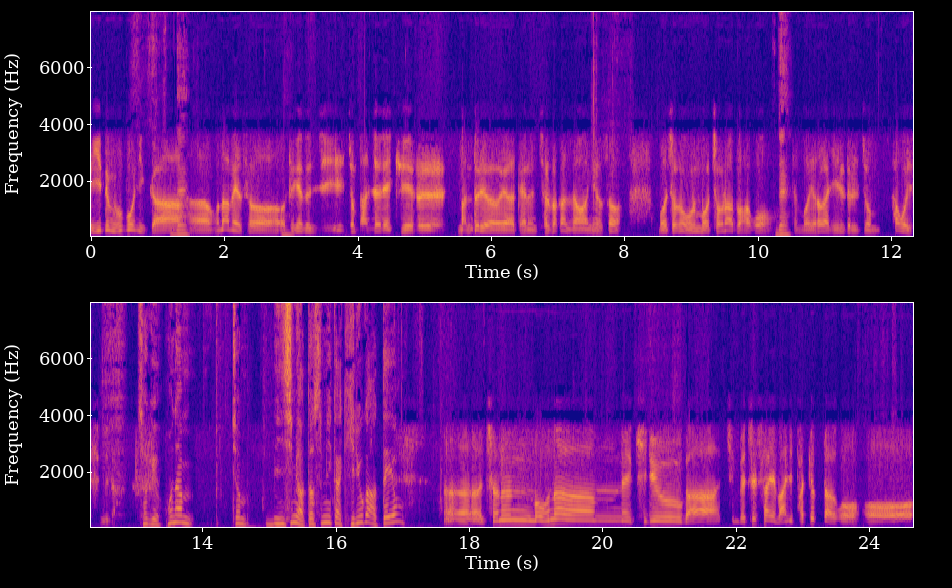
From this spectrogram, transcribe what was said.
2등 후보니까 네. 어, 호남에서 어떻게든지 좀 반전의 기회를 만들어야 되는 절박한 상황이어서 뭐 저도 오늘 뭐 전화도 하고 네. 뭐 여러 가지 일들을 좀 하고 있습니다. 저기 호남 좀 민심이 어떻습니까? 기류가 어때요? 어, 저는 뭐 호남의 기류가 지금 며칠 사이에 많이 바뀌었다고 어,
